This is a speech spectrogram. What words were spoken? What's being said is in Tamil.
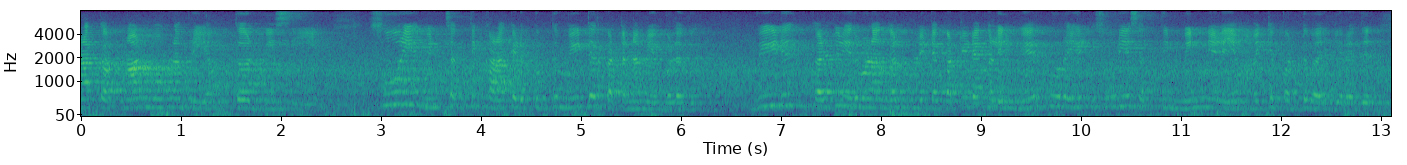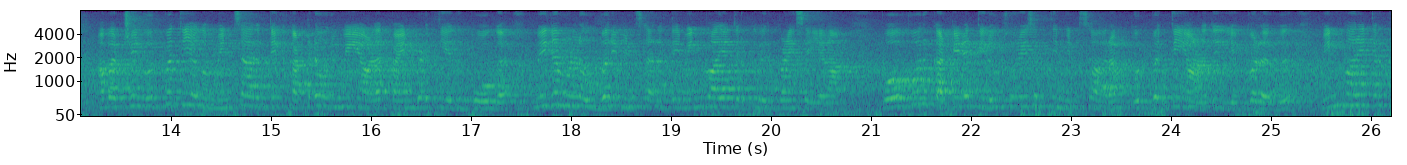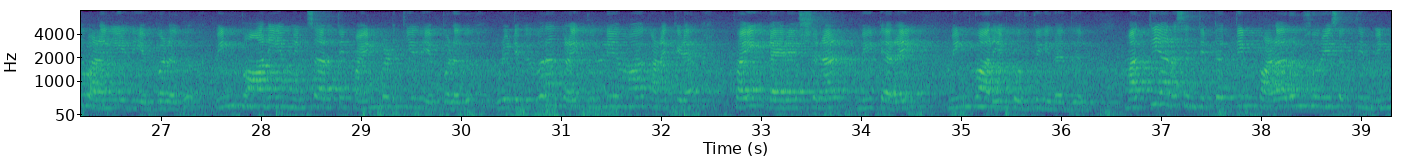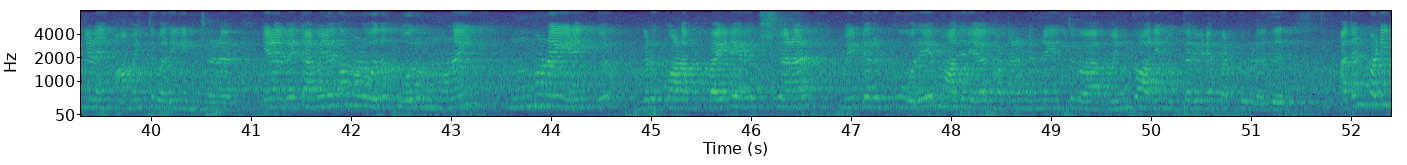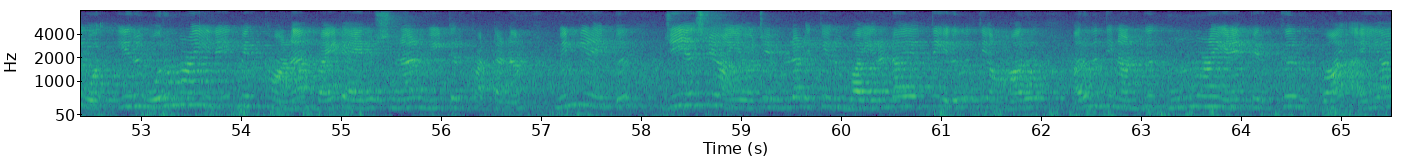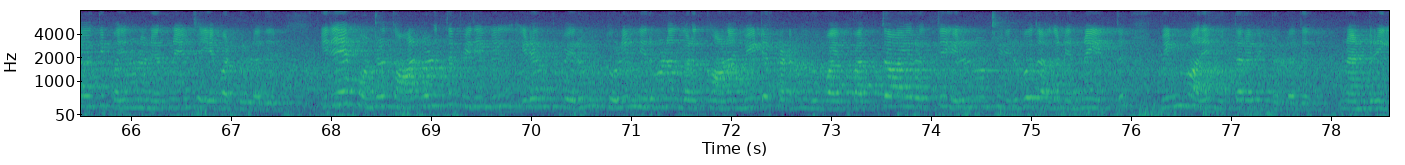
வணக்கம். நான் மோகனபிரியா தேர்ட் பிசிஏ சூரிய மின்சக்தி கணக்கெடுப்புக்கு மீட்டர் கட்டணம் எவ்வளவு? வீடு கல்வி நிறுவனங்கள் உள்ளிட்ட கட்டிடங்களில் மேற்கூரையில் சூரிய சக்தி மின் நிலையம் அமைக்கப்பட்டு வருகிறது. அவற்றில் உற்பத்தியாகும் மின்சாரத்தில் கட்டட உரிமையாளர் பயன்படுத்தியது போக மீதமுள்ள உபரி மின்சாரத்தை மின்வாயத்திற்கு விற்பனை செய்யலாம். ஒவ்வொரு கட்டிடத்திலும் சூரியசக்தி மின்சாரம் உற்பத்தியானது எவ்வளவு? மின்வாரியத்திற்கு வழங்கியது எவ்வளவு? மின் வாரியம் மின்சாரத்தை பயன்படுத்தி எவ்வளவு உள்ளிட்ட விவரங்களை துல்லியமாக கணக்கிட ஃபைவ் டைரக்ஷனல் மீட்டரை மின் வாரியம் பொருத்துகிறது. மத்திய அரசின் திட்டத்தின் பலரும் சூரியசக்தி மின் நிலையம் அமைத்து வருகின்றனர். எனவே தமிழகம் முழுவதும் ஒரு முனை மும்முனை இணைப்புகளுக்கான பைடைரக்ஷனல் மீட்டருக்கு ஒரே மாதிரியாக கட்டணம் நிர்ணயித்து மின்வாரியம் மின் வாரியம் உத்தரவிடப்பட்டுள்ளது. அதன்படி இரு ஒரு முனை இணைப்பிற்கான பைடைரக்ஷனல் மீட்டர் கட்டணம் மின் இணைப்பு ஜிஎஸ்டி ஆகியவற்றை உள்ளடக்கி ரூபாய் இரண்டாயிரத்தி எழுபத்தி ஆறு அறுபத்தி நான்கு மும்முனை இணைப்பிற்கு ரூபாய் ஐயாயிரத்தி பதினொன்று நிர்ணயம் செய்யப்பட்டுள்ளது. இதேபோன்று தாழ்வழுத்த பிரிவில் இடம்பெறும் தொழில் நிறுவனங்களுக்கான மீட்டர் கட்டணம் ரூபாய் பத்தாயிரத்து எழுநூற்று இருபதாக நிர்ணயித்து மின்வாரியம் உத்தரவிட்டுள்ளது. நன்றி.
